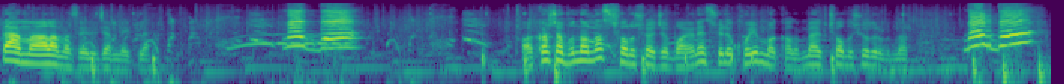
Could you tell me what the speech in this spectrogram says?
Tamam ağlama söyleyeceğim bekle. Arkadaşlar bunlar nasıl çalışıyor acaba ya? Ne şöyle koyayım bakalım. Belki çalışıyordur bunlar. Nerede?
